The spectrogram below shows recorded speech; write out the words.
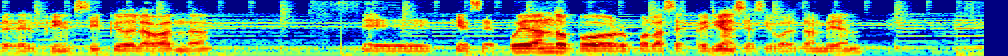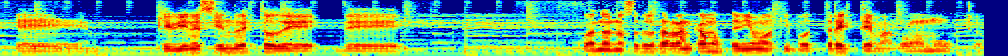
desde el principio de la banda, eh, que se fue dando por, por las experiencias igual también, eh, que viene siendo esto de, de cuando nosotros arrancamos teníamos tipo tres temas como mucho,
